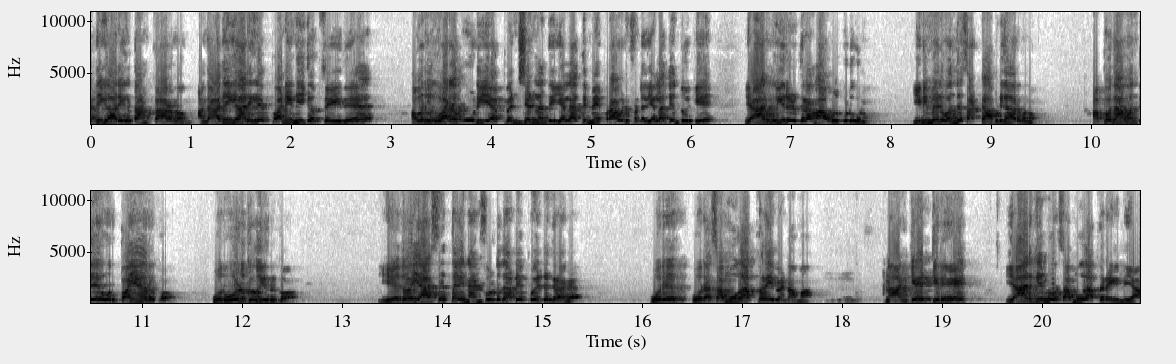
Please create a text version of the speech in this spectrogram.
அதிகாரிகள் தான் காரணம். அந்த அதிகாரிகளை பணி நீக்கம் செய்து அவர்களுக்கு வரக்கூடிய பென்ஷன்ல இருந்து எல்லாத்தையுமே ப்ராவிட் ஃபண்ட் எல்லாத்தையும் தூக்கி யார் உயிர் எடுக்கிறாங்க அவங்களுக்கு கொடுக்கணும். இனிமேல் வந்து சட்டம் அப்படிதான் இருக்கணும். அப்பதான் வந்து ஒரு பயம் இருக்கும். ஒரு ஒழுக்கம் இருக்கும். ஏதோ யார் செத்தா என்னன்னு சொல்லிட்டு அப்படியே போயிட்டு இருக்காங்க ஒரு ஒரு சமூக அக்கறை வேண்டாமா? நான் கேட்கிறேன் யாருக்குமே ஒரு சமூக அக்கறை இல்லையா?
